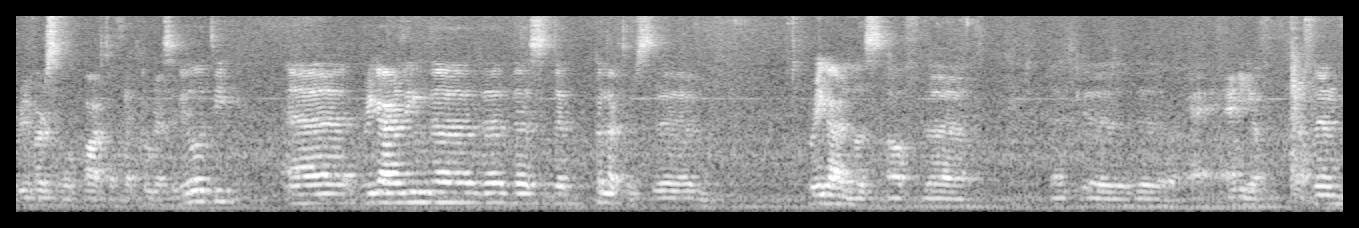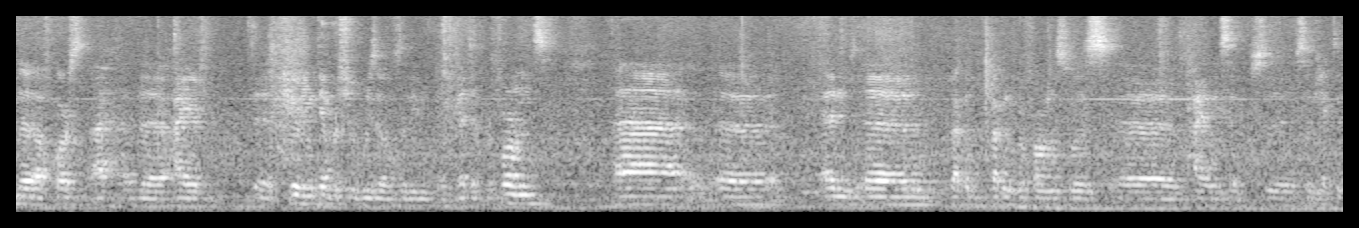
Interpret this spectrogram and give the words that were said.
reversible part of that compressibility. Uh, regarding the, the, the, the conductors, uh, regardless of the, uh, uh, the any of, of them, the, of course, uh, the higher curing temperature resulted in better performance. Uh, uh, and uh, buckling performance was uh, highly sub, subjected,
